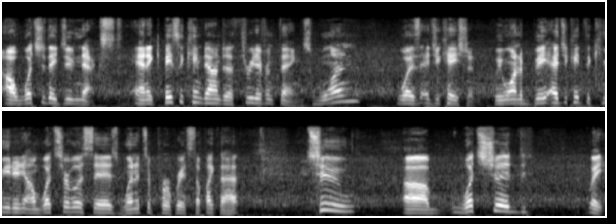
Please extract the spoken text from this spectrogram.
Uh, what should they do next? And it basically came down to three different things. One was education. We want to be, educate the community on what serverless is, when it's appropriate, stuff like that. Two, uh, what should, wait,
